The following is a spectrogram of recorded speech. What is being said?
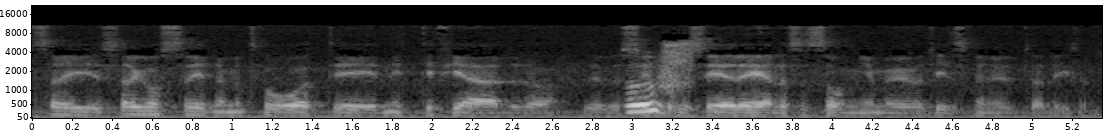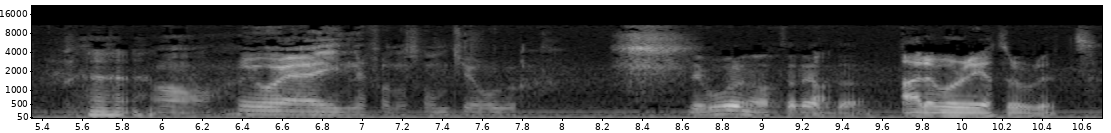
säger Zaragoza vinner med 2-1 i 94 då. Det Usch. symboliserar hela säsongen med övertidsminuter liksom. Ja, jag är inne på något sånt jag. Det vore något att rädda. Ja, det vore jätteroligt.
